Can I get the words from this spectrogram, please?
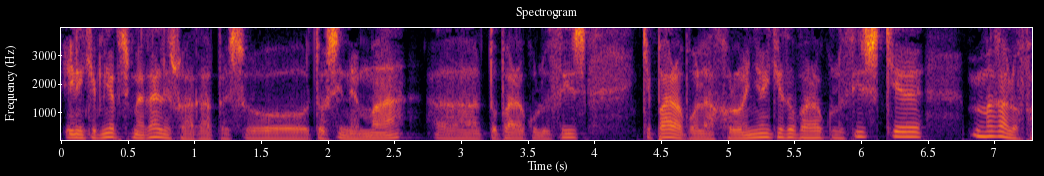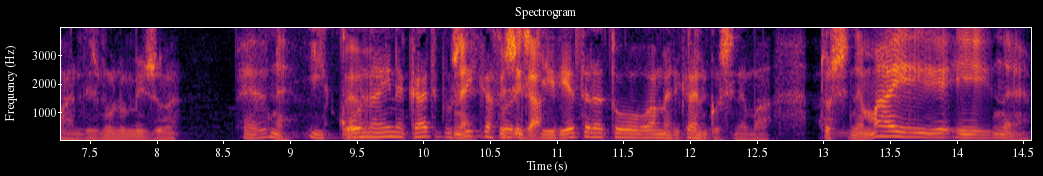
Είναι και μια από τις μεγάλες σου αγάπες το σινεμά. το παρακολουθείς και πάρα πολλά χρόνια και το παρακολουθείς και με μεγάλο φαντισμό, νομίζω. Ε. Ε, ναι, η εικόνα είναι κάτι που σου ναι, έχει καθορίσει και ιδιαίτερα το αμερικάνικο σινεμά. Το σινεμά, η, η, ναι.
